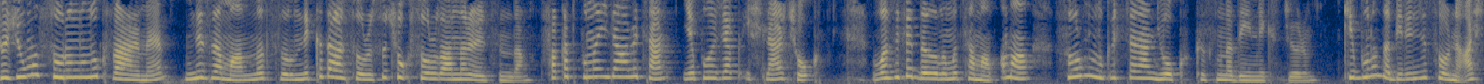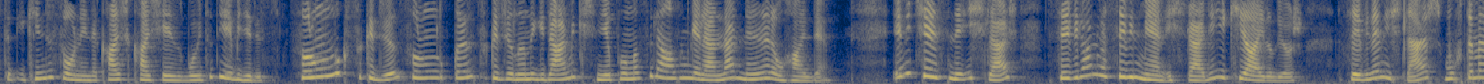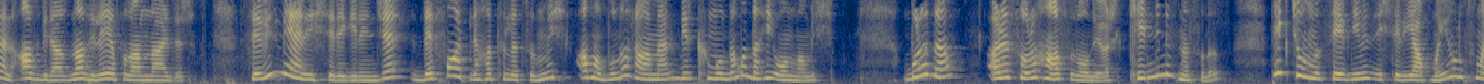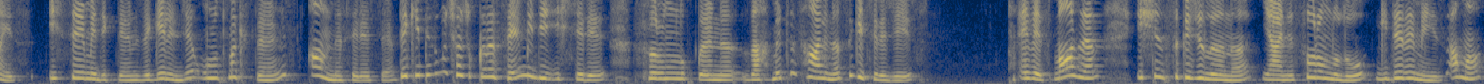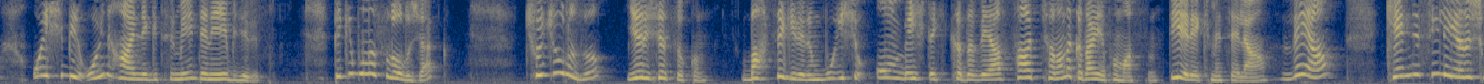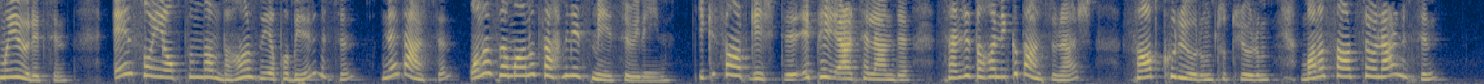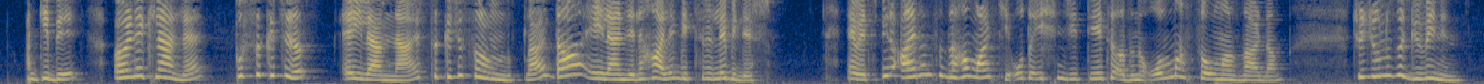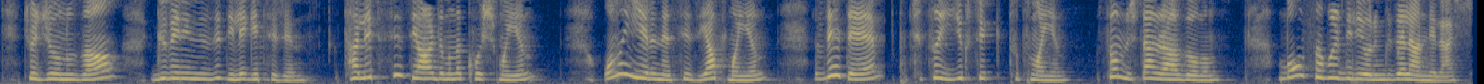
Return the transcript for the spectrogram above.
Çocuğuma sorumluluk verme, ne zaman, nasıl, ne kadar sorusu çok sorulanlar arasında. Fakat buna ilaveten yapılacak işler çok. Vazife dağılımı tamam ama sorumluluk üstlenen yok kısmına değinmek istiyorum. Ki bunu da birinci sorunu açtık, ikinci sorunuyla karşı karşıyayız boyutu diyebiliriz. Sorumluluk sıkıcı, sorumlulukların sıkıcılığını gidermek için yapılması lazım gelenler neler o halde? Ev içerisinde işler sevilen ve sevilmeyen işler diye ikiye ayrılıyor. Sevilen işler muhtemelen az biraz naz ile yapılanlardır. Sevilmeyen işlere gelince defaatle hatırlatılmış ama buna rağmen bir kımıldama dahi olmamış. Burada ara soru hasıl oluyor. Kendimiz nasılız? Pek çoğumuz sevdiğimiz işleri yapmayı unutmayız. İş sevmediklerimize gelince unutmak istememiz an meselesi. Peki biz bu çocuklara sevmediği işleri, sorumluluklarını zahmetsiz hale nasıl getireceğiz? Evet bazen işin sıkıcılığını yani sorumluluğu gideremeyiz ama o işi bir oyun haline getirmeyi deneyebiliriz. Peki bu nasıl olacak? Çocuğunuzu yarışa sokun. Bahse girerim bu işi 15 dakikada veya saat çalana kadar yapamazsın diyerek mesela veya kendisiyle yarışmayı öğretin. En son yaptığından daha hızlı yapabilir misin? Ne dersin? Ona zamanı tahmin etmeyi söyleyin. 2 saat geçti, epey ertelendi. Sence daha ne kadar sürer? Saat kuruyorum, tutuyorum. Bana saat söyler misin? Gibi örneklerle bu sıkıcı eylemler, sıkıcı sorumluluklar daha eğlenceli hale getirilebilir. Evet bir ayrıntı daha var ki o da işin ciddiyeti adına olmazsa olmazlardan. Çocuğunuza güvenin. Çocuğunuza güveninizi dile getirin. Talepsiz yardımına koşmayın. Onun yerine siz yapmayın ve de çıtayı yüksek tutmayın. Sonuçtan razı olun. Bol sabır diliyorum güzel anneler.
